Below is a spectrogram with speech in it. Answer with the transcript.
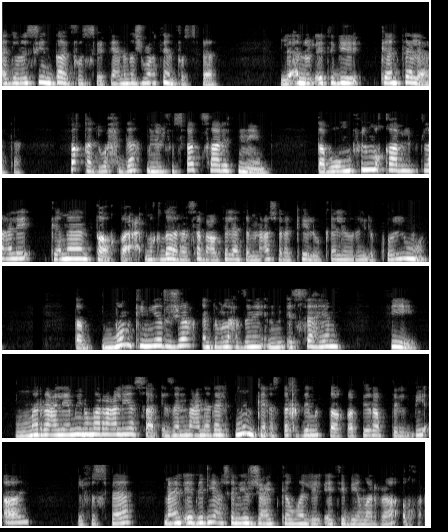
أدينوسين دايفوسفات يعني مجموعتين فوسفات. لأنه ال ATP كان ثلاثة فقد واحدة من الفوسفات صار اثنين. طب وفي المقابل بيطلع لي كمان طاقة مقدارها سبعة وثلاثة من عشرة كيلو كالوري لكل مول. طب ممكن يرجع أنتم ملاحظين إن السهم في مرة على اليمين ومرة على اليسار. إذا معنى ذلك ممكن أستخدم الطاقة في ربط ال Pi الفوسفات مع ال ADP عشان يرجع يتكون لل ATP مرة أخرى.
